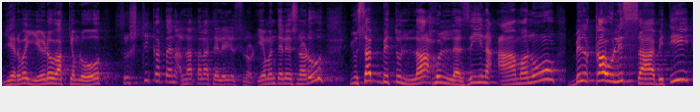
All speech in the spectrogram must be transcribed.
ఇరవై ఏడో వాక్యంలో సృష్టికర్త అయిన అల్లా తలా తెలియజేస్తున్నాడు. ఏమని తెలియజేస్తున్నాడు? యుసబ్బితుల్లాహుల్ లజీన ఆమను బిల్ కౌలి సాబితి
